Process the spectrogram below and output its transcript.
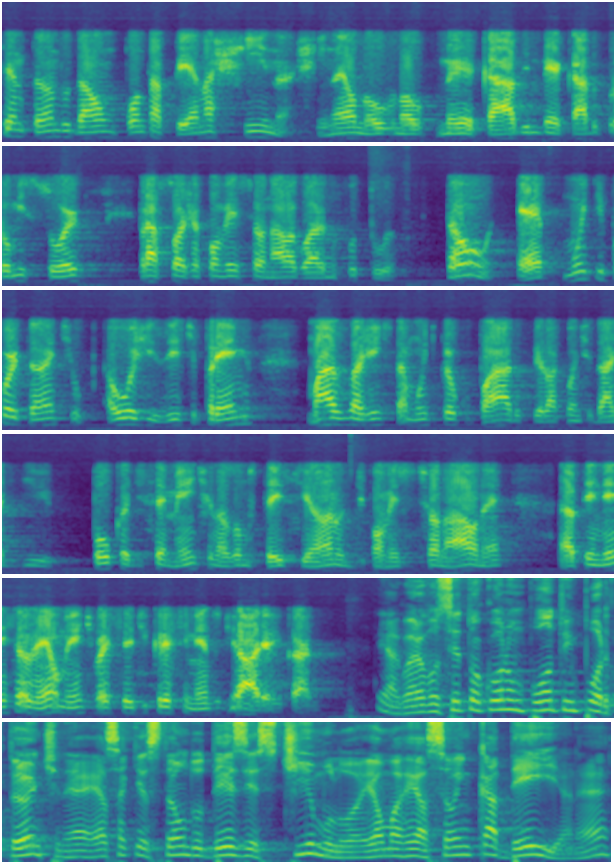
tentando dar um pontapé na China. A China é o novo, novo mercado e mercado promissor para a soja convencional agora no futuro. Então, é muito importante, hoje existe prêmio, mas a gente está muito preocupado pela quantidade de pouca de semente que nós vamos ter esse ano de convencional, né? A tendência realmente vai ser de crescimento de área, Ricardo. É, agora você tocou num ponto importante, né? Essa questão do desestímulo é uma reação em cadeia, né?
